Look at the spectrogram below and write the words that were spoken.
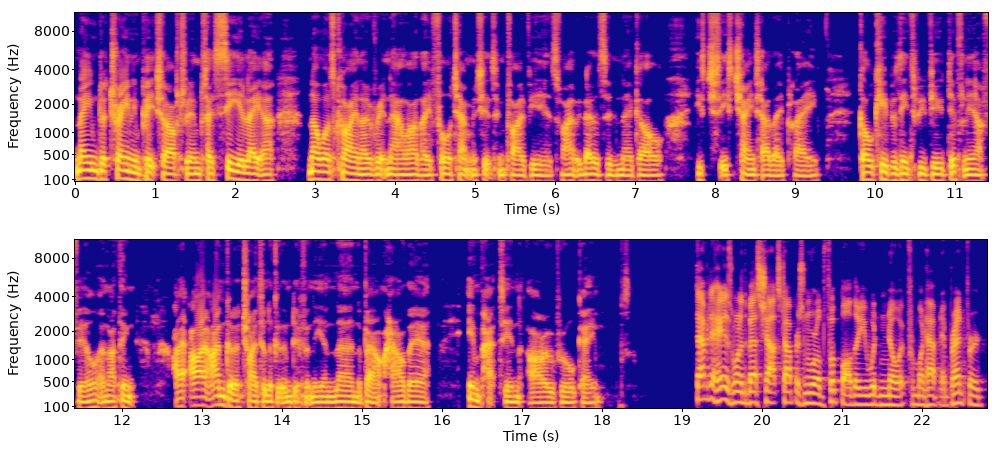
named a training pitch after him, said, see you later. No one's crying over it now, are they? Four championships in five years, right? With Ederson in their goal. He's, he's changed how they play. Goalkeepers need to be viewed differently, I feel. And I think I, I, I'm going to try to look at them differently and learn about how they're impacting our overall game. David De Gea is one of the best shot stoppers in world football, though you wouldn't know it from what happened at Brentford.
